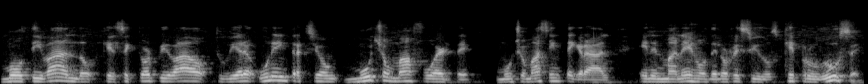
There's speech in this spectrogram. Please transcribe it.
motivando que el sector privado tuviera una interacción mucho más fuerte, mucho más integral en el manejo de los residuos que produce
